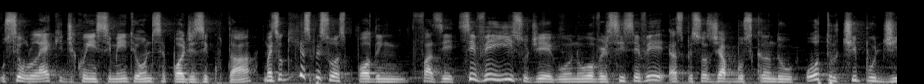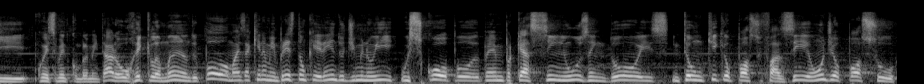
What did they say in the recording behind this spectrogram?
o seu leque de conhecimento e onde você pode executar. Mas o que, que as pessoas podem fazer? Você vê isso, Diego, no Overseas? Você vê as pessoas já buscando outro tipo de conhecimento complementar ou reclamando? Pô, mas aqui na minha empresa estão querendo diminuir o escopo porque assim usem dois. Então o que, que eu posso fazer? Onde eu posso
